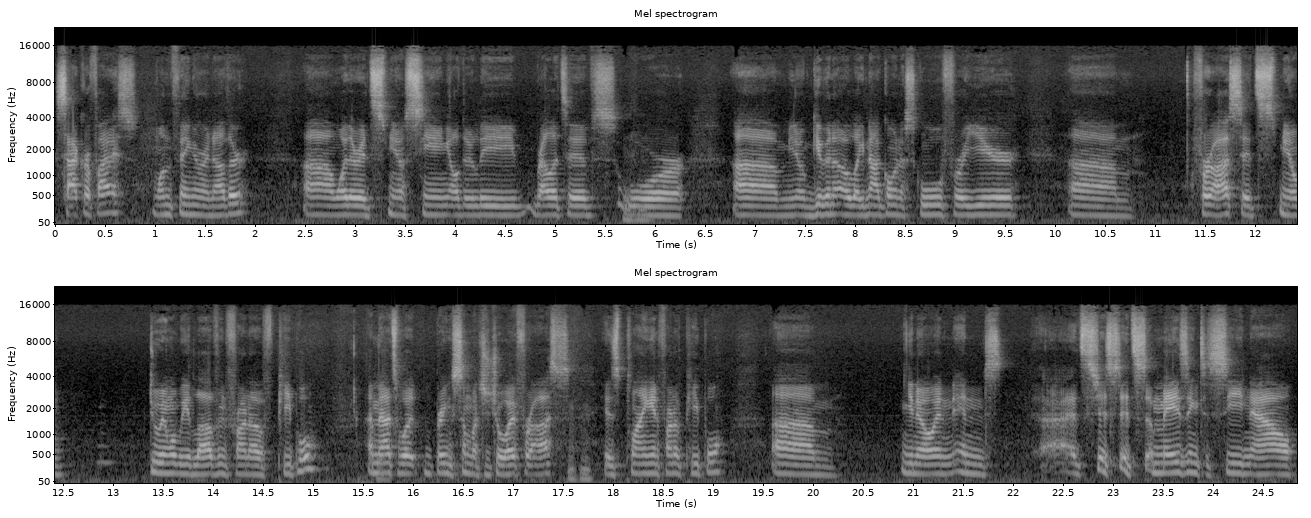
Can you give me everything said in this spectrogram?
sacrifice one thing or another, uh, whether it's you know seeing elderly relatives or um, you know giving a, like not going to school for a year. Um, for us, it's you know doing what we love in front of people. I mean, that's what brings so much joy for us is playing in front of people. Um, you know, and and uh, it's just it's amazing to see now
